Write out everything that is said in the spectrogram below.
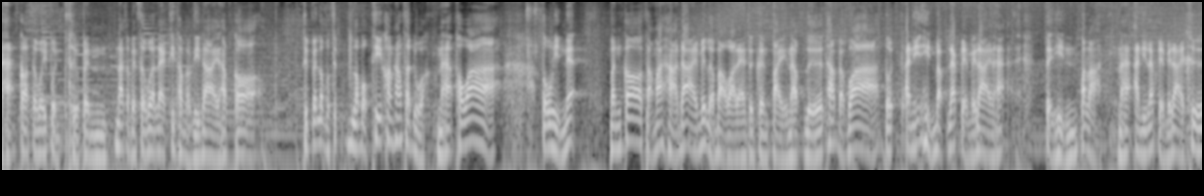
นะฮะก็เซิร์ฟเวอร์ญี่ปุ่นถือเป็นน่าจะเป็นเซิร์ฟเวอร์แรกที่ทำแบบนี้ได้นะครับก็ถือเป็นระบบระบบที่ค่อนข้างสะดวกนะฮะเพราะว่าตัวหินเนี่ยมันก็สามารถหาได้ไม่เหลือบ่าวาแรงจนเกินไปนะครับ หรือถ้าแบบว่าตัวอันนี้หินแบบแลกเปลี่ยนไม่ได้นะฮะ เศษหินประหลาดนะฮะอันนี้แลกเปลี่ยนไม่ได้คือ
